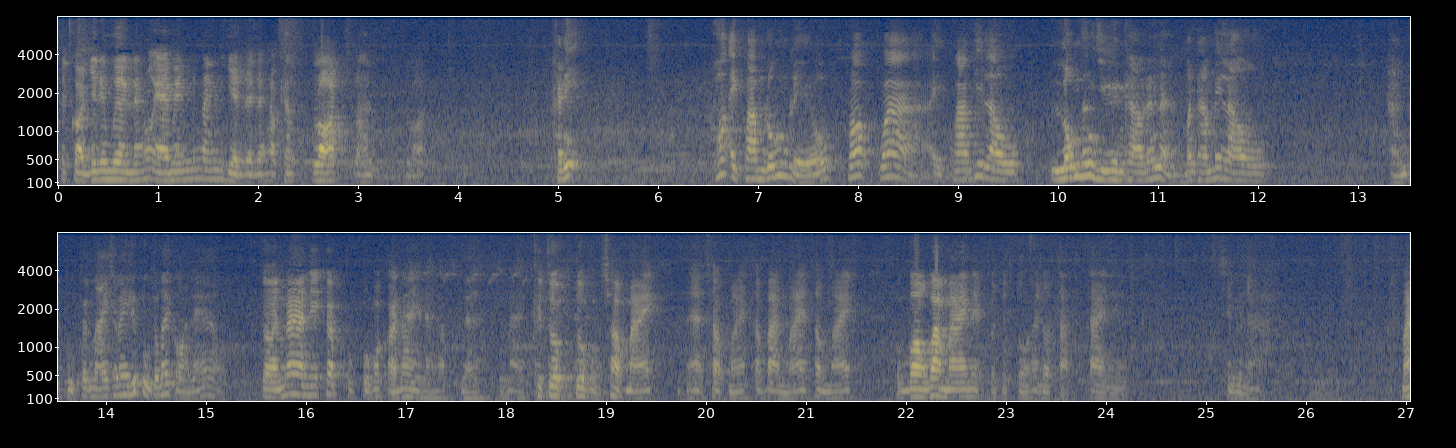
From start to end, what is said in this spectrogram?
แต่ก่อนอยู่ในเมืองนะห้องแอร์ไม่ไม่นั่งเย็นเลยนะครับร้อนร้านร้อนคันนี้ เพราะไอ้ความล้มเหลว เพราะว่าไอ้ความที่เราล้มทั้งยืนคราวนั้นน่ะ มันทำให้เรา หันไปปลูกต้นไม้ใช่ไหมหรือปลูกต้นไม้ก่อนแล้ว ก่อนหน้านี้ก็ปลูกปลูกมาก่อนหน้านี้นะครับ นะส่วนมากคือตัวตัวผมชอบไม้นะฮะชอบไม้ชอบบ้านไม้ชอบไม้ ผมมองว่าไม้เนี่ยกว่าจะโตให้เราตัดได้เนี่ย ใช้เวลา ไม้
